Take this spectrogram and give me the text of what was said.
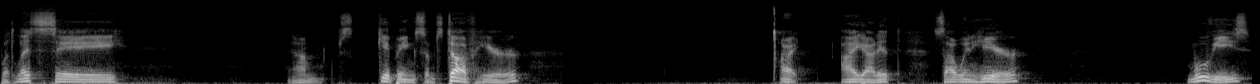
But let's say, I'm skipping some stuff here. All right, I got it. So I went here, movies.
